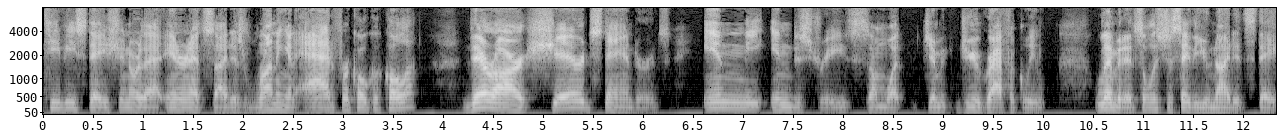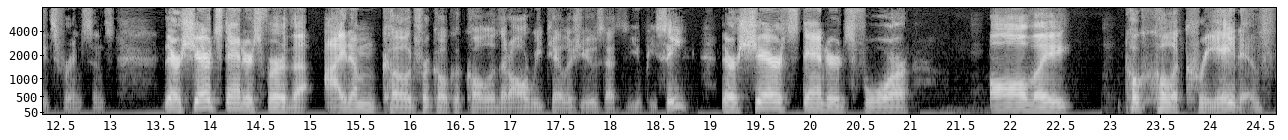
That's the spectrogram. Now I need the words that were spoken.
TV station or that internet site is running an ad for Coca-Cola. There are shared standards in the industry, somewhat ge- geographically limited. So let's just say the United States, for instance. There are shared standards for the item code for Coca Cola that all retailers use. That's the UPC. There are shared standards for all the Coca Cola creative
